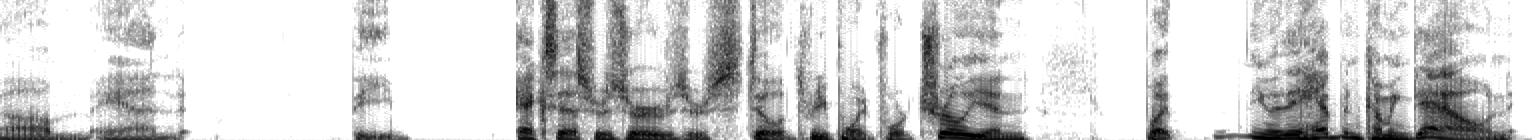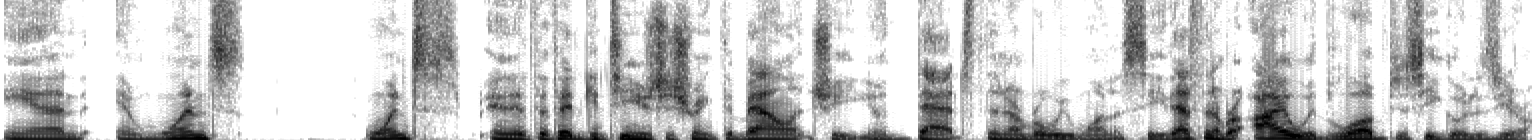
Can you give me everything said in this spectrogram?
um, and the excess reserves are still at 3.4 trillion, but you know they have been coming down, and and once once and if the Fed continues to shrink the balance sheet, you know, that's the number we want to see. That's the number I would love to see go to zero.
